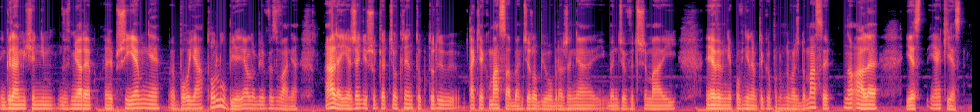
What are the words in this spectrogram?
gra mi się nim w miarę e, przyjemnie, bo ja to lubię, ja lubię wyzwania. Ale jeżeli szukacie okrętu, który tak jak masa będzie robił obrażenia i będzie wytrzyma i ja wiem, nie powinienem tego porównywać do masy, no ale jest jak jest.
